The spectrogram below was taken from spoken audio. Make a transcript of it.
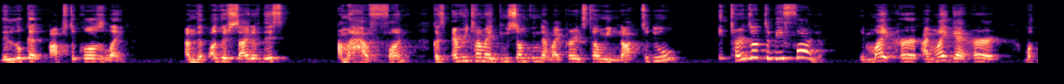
They look at obstacles like, on the other side of this, I'm gonna have fun. Because every time I do something that my parents tell me not to do, it turns out to be fun. It might hurt, I might get hurt, but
